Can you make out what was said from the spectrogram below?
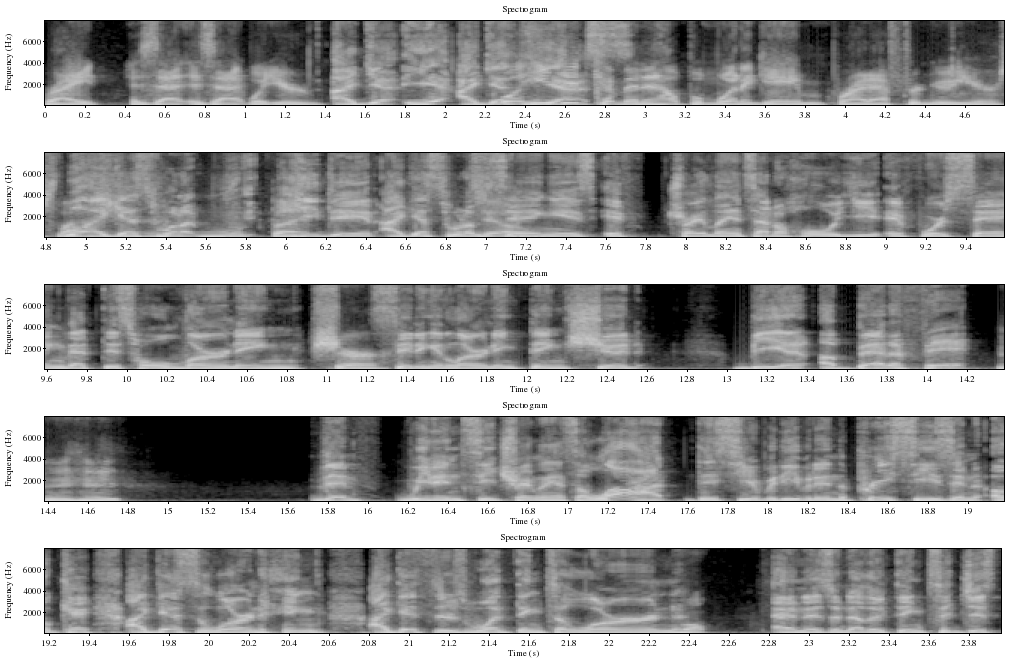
Right? Is that is that what you're? I get. Yeah, I guess. Well, he yes. did come in and help him win a game right after New Year's. Last Well, I guess year. what I, But- he did. I guess what I'm So- saying is, if Trey Lance had a whole year, if we're saying that this whole learning, Sure. sitting and learning thing should be a, a benefit, Mm-hmm. then we didn't see Trey Lance a lot this year. But even in the preseason, okay, I guess learning. I guess there's one thing to learn, Well- and there's another thing to just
